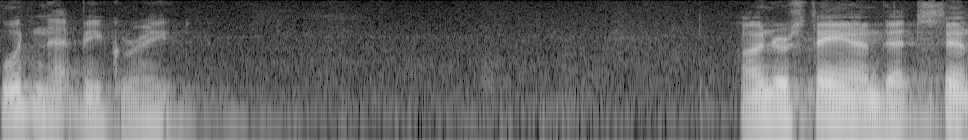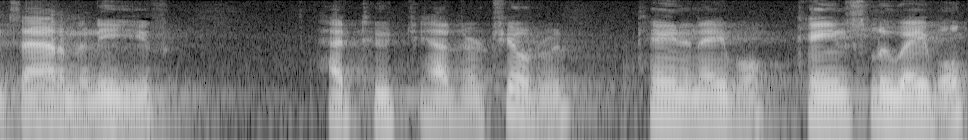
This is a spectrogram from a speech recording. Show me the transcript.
Wouldn't that be great? I understand that since Adam and Eve had, two, had their children, Cain and Abel, Cain slew Abel,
